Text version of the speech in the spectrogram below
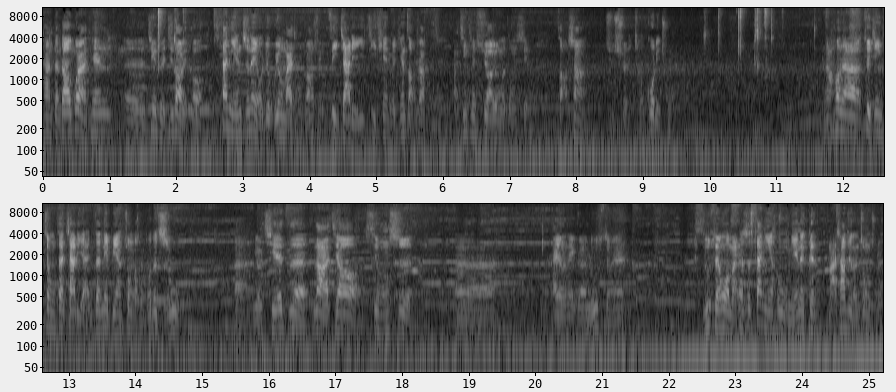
看，等到过两天，呃，净水机到了以后，三年之内我就不用买桶装水，自己家里一一天每天早上把今天需要用的东西早上去水从过滤出来。然后呢，最近种在家里啊，在那边种了很多的植物，啊、有茄子、辣椒、西红柿，呃，还有那个芦笋。芦笋我买的是三年和五年的根，马上就能种出来。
